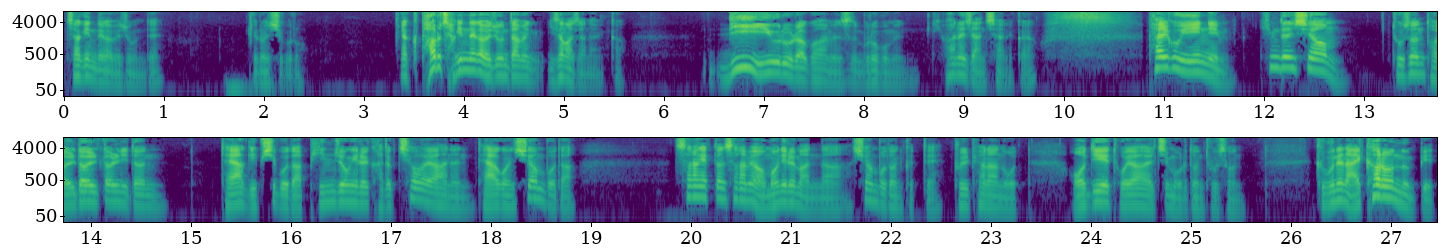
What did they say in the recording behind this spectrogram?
자긴 내가 왜 좋은데? 이런 식으로. 그냥 그 바로 자긴 내가 왜 좋은다면 이상하잖아요. 그러니까 네 이유로라고 하면서 물어보면 화내지 않지 않을까요? 8922님 힘든 시험 두 손 덜덜 떨리던 대학 입시보다 빈 종이를 가득 채워야 하는 대학원 시험보다 사랑했던 사람의 어머니를 만나 시험 보던 그때 불편한 옷 어디에 둬야 할지 모르던 두 손 그분의 날카로운 눈빛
